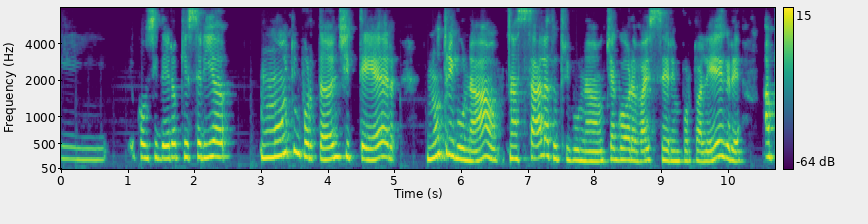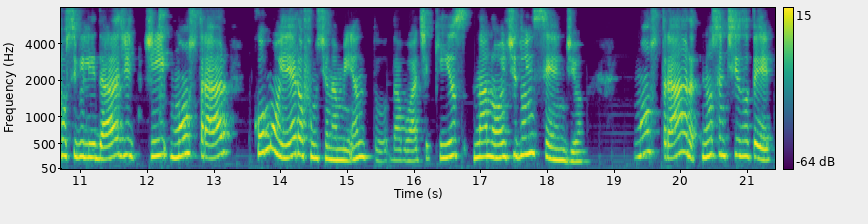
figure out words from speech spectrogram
E considero que seria muito importante ter no tribunal, na sala do tribunal, que agora vai ser em Porto Alegre, a possibilidade de mostrar como era o funcionamento da Boate Kiss na noite do incêndio. Mostrar no sentido de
